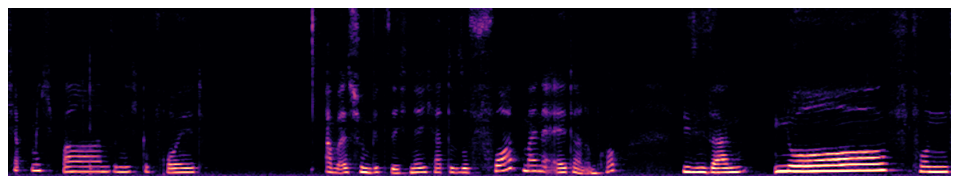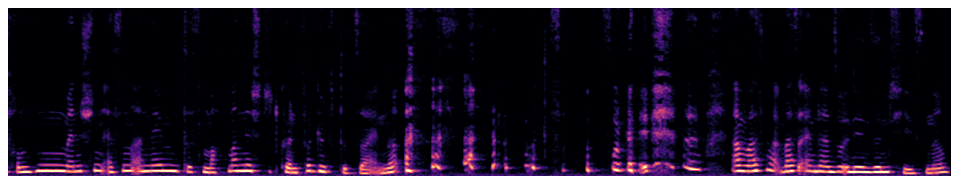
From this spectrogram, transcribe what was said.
Ich habe mich wahnsinnig gefreut. Aber ist schon witzig, ne? Ich hatte sofort meine Eltern im Kopf, wie sie sagen, no, von fremden Menschen Essen annehmen, das macht man nicht, das könnte vergiftet sein, ne? so geil. Aber was, was einem dann so in den Sinn schießt, ne?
